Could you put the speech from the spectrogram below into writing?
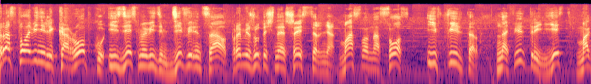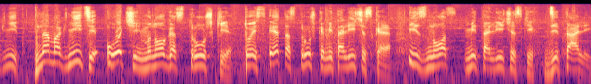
Располовинили коробку, и здесь мы видим дифференциал, промежуточная шестерня, маслонасос и фильтр. На фильтре есть магнит. На магните очень много стружки. То есть это стружка металлическая. Износ металлических деталей.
